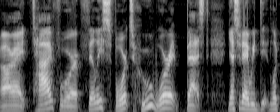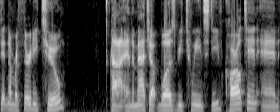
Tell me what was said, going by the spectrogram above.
All right, time for Philly sports. Who wore it best? Yesterday we looked at number 32 uh, and the matchup was between Steve Carlton and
